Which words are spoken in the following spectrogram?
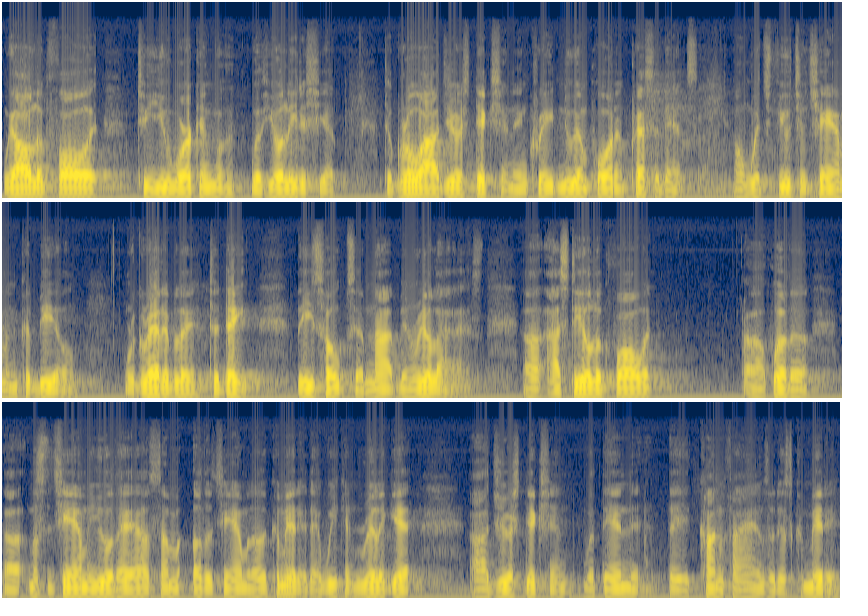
We all look forward to you working with your leadership to grow our jurisdiction and create new important precedents on which future chairmen could build. Regrettably, to date, these hopes have not been realized. Uh, I still look forward, uh, whether uh, Mr. Chairman, you are there, or some other chairman of the committee, that we can really get our jurisdiction within the, the confines of this committee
